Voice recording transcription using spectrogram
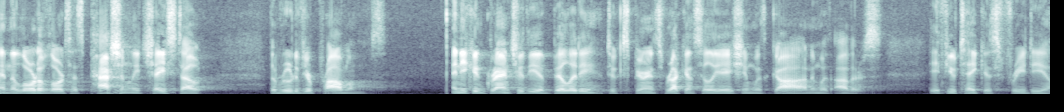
and the Lord of Lords has passionately chased out the root of your problems, and He can grant you the ability to experience reconciliation with God and with others if you take His free deal.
